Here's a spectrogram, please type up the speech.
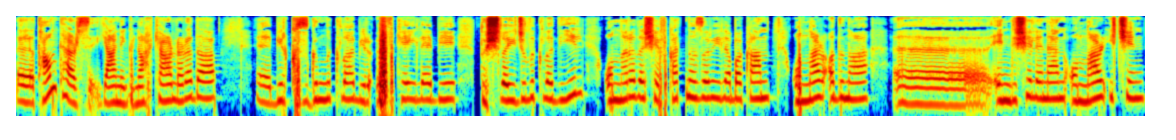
e, tam tersi yani günahkarlara da bir kızgınlıkla, bir öfkeyle, bir dışlayıcılıkla değil, onlara da şefkat nazarıyla bakan, onlar adına e, endişelenen, onlar için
